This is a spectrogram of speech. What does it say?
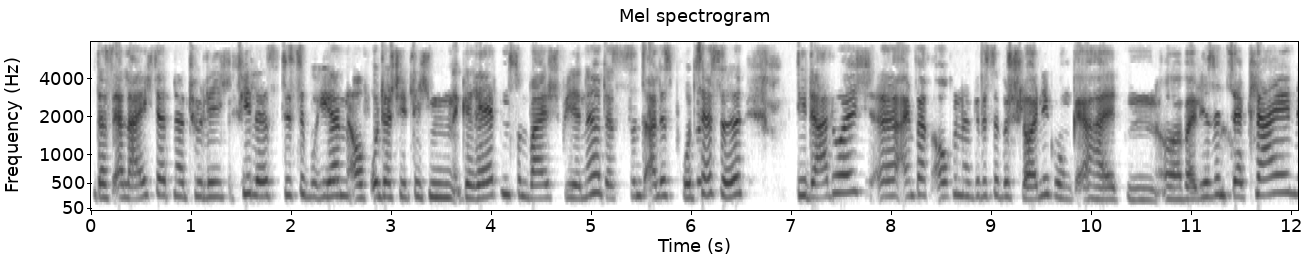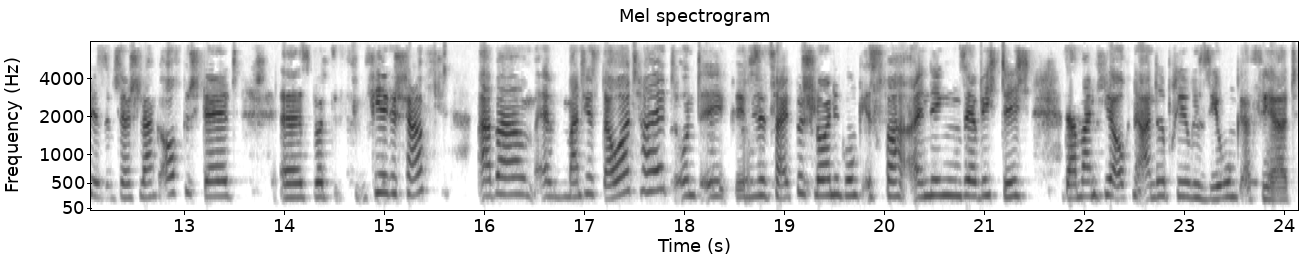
Das erleichtert natürlich vieles Distribuieren auf unterschiedlichen Geräten zum Beispiel. Ne? Das sind alles Prozesse, die dadurch äh, einfach auch eine gewisse Beschleunigung erhalten. Äh, weil wir sind sehr klein, wir sind sehr schlank aufgestellt, äh, es wird viel geschafft aber äh, manches dauert halt und äh, diese Zeitbeschleunigung ist vor allen Dingen sehr wichtig, da man hier auch eine andere Priorisierung erfährt.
